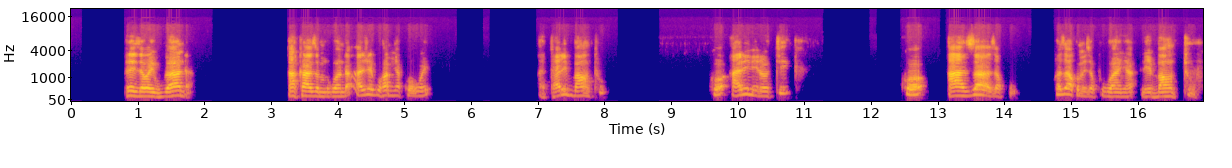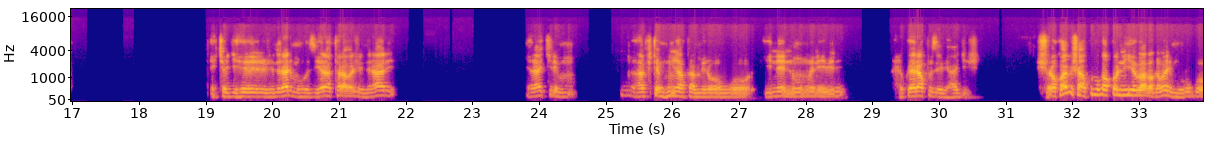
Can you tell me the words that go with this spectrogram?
Perezida wa uganda akaza mu rwanda aje guhamya ko we atari bantu ko ari nirotike ko azaza ko azakomeza kurwanya lebantu icyo gihe generali muhuzi yari ataraba generali yari akiri afite nk'imyaka mirongo ine n'umwe n'ibiri ariko yari akuze bihagije. Bishobora kuba bishaka kuvuga ko niyo babaga bari mu rugo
